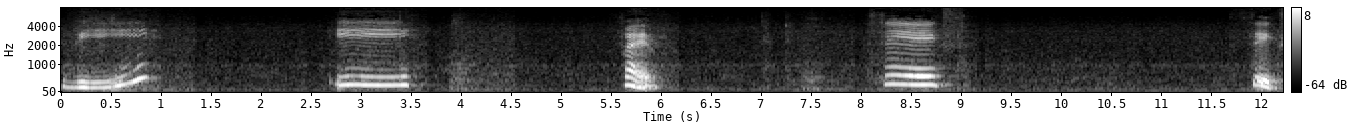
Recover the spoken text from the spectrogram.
V E five. Six. Six.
